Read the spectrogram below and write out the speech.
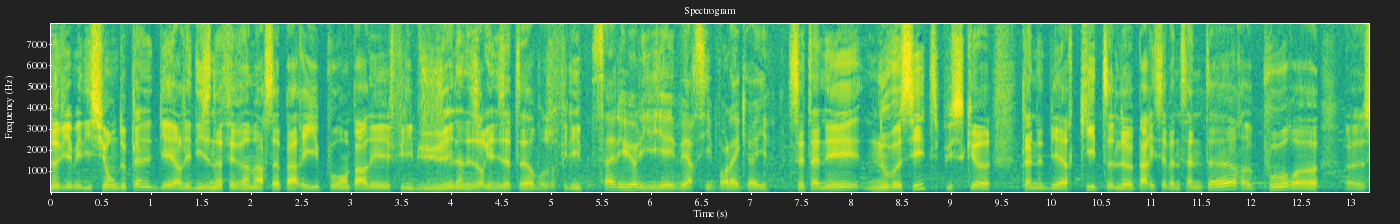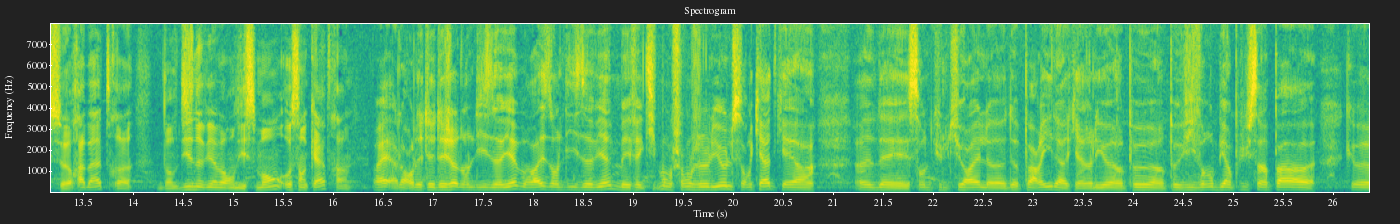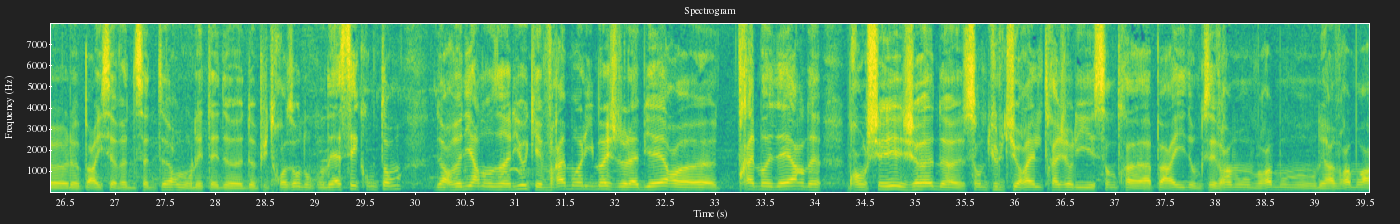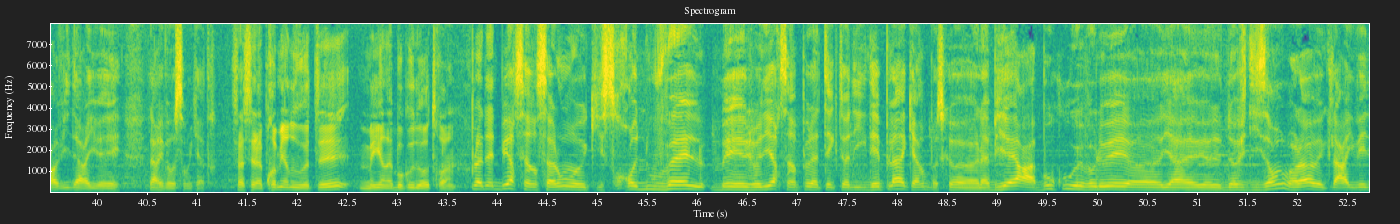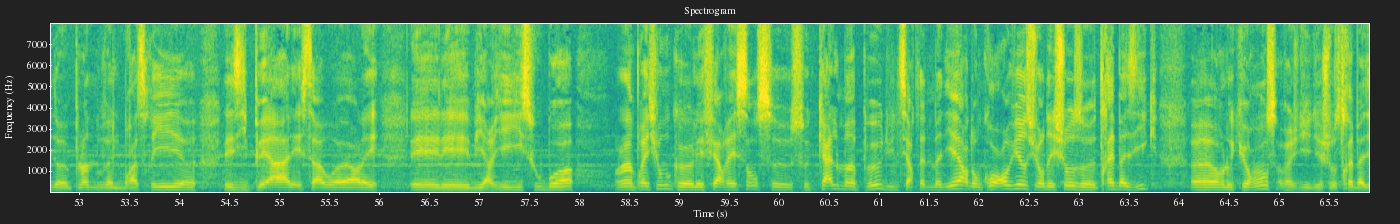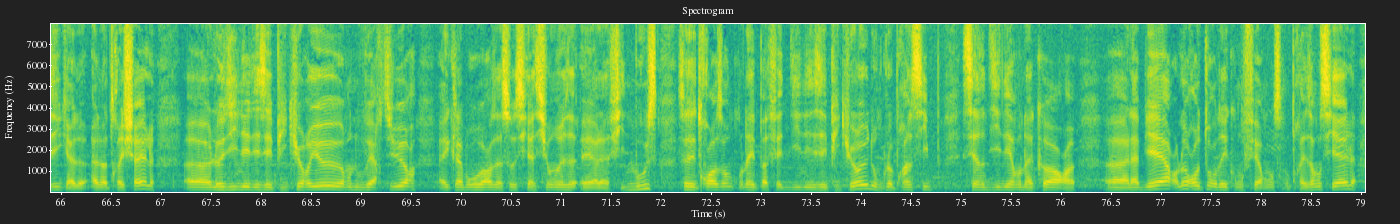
9e édition de Planète Bière les 19 et 20 mars à Paris. Pour en parler, Philippe Jugé, l'un des organisateurs. Bonjour Philippe. Salut Olivier, merci pour l'accueil. Cette année, nouveau site, puisque Planète Bière quitte le Paris Event Center pour euh, euh, se rabattre dans le 19e arrondissement, au 104. Ouais, alors on était déjà dans le 19e, on reste dans le 19e, mais effectivement on change de lieu, le 104 qui est un, des centres culturels de Paris, là, qui est un lieu un peu, un peu vivant, bien plus sympa que le Paris Seven Center où on était depuis trois ans. Donc on est assez content de revenir dans un lieu qui est vraiment à l'image de la bière, euh, très moderne, branché, jeune, euh, centre culturel très joli centre à Paris. Donc c'est vraiment, vraiment, on est vraiment ravis d'arriver, d'arriver au 104. Ça c'est la première nouveauté, mais il y en a beaucoup d'autres. Planète Bière, c'est un salon euh, qui se renouvelle, mais je veux dire, c'est un peu la tectonique des plaques, hein, parce que la bière a beaucoup évolué il y a 9-10 ans, voilà, avec l'arrivée de plein de nouvelles brasseries, les IPA, les sour, les, les, les bières vieillies sous bois on a l'impression que l'effervescence se, calme un peu d'une certaine manière. Donc on revient sur des choses euh, très basiques, euh, en l'occurrence, enfin je dis des choses très basiques à, notre échelle. Euh, le dîner des épicurieux en ouverture avec la Brewers Association et à la Fine Mousse. Ça fait trois ans qu'on n'avait pas fait de dîner des épicurieux. Donc le principe, c'est un dîner en accord à la bière. Le retour des conférences en présentiel.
